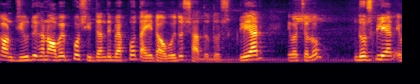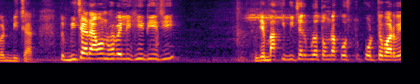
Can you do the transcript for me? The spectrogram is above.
কারণ যেহেতু এখানে অব্যাপ্য সিদ্ধান্তে ব্যাপ্য তাই এটা অবৈধ সাধ্য দোষ। ক্লিয়ার এবার চলো, দোষ ক্লিয়ার এবার বিচার। তো বিচার এমনভাবে লিখিয়ে দিয়েছি যে বাকি বিচারগুলো তোমরা করতে পারবে।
